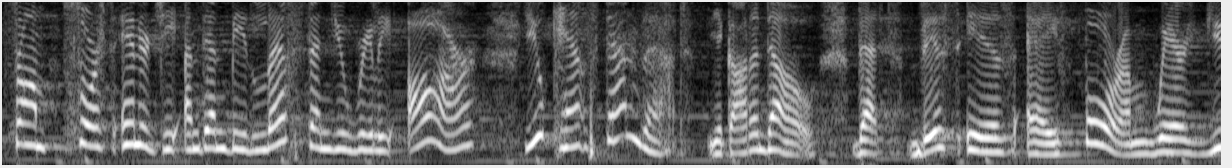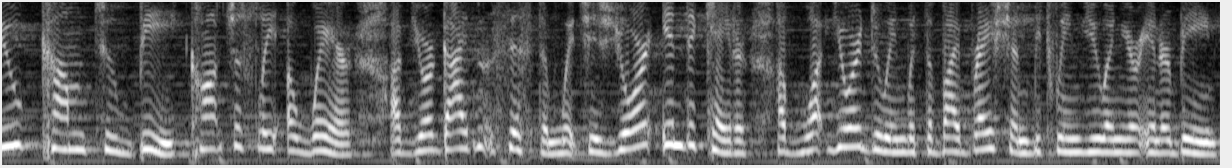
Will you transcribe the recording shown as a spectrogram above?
from source energy and then be less than you really are you can't stand that. You got to know that this is a forum where you come to be consciously aware of your guidance system which is your indicator of what you're doing with the vibration between you and your inner being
